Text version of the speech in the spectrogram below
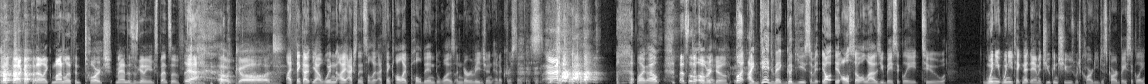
but you're not gonna put out like monolith and torch. Man, this is getting expensive. Yeah. oh god I think I yeah, when I actually installed it, I think all I pulled in was a nerve agent and a Crescentus. I'm like, well, That's a little That's okay. overkill. but I did make good use of it. It, it also allows you basically to when you when you take net damage, you can choose which card you discard. Basically,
